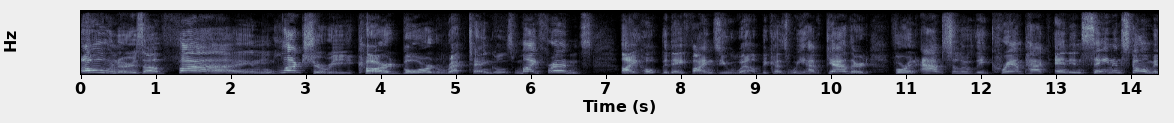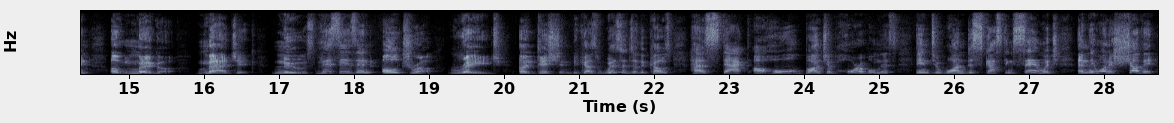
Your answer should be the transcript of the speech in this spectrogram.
Owners of fine luxury cardboard rectangles, my friends. I hope the day finds you well because we have gathered for an absolutely cram packed and insane installment of Mega Magic News. This is an ultra rage edition because Wizards of the Coast has stacked a whole bunch of horribleness into one disgusting sandwich and they want to shove it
